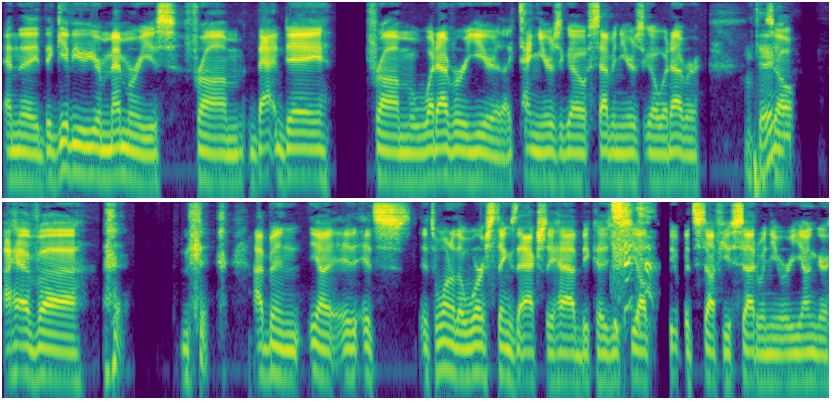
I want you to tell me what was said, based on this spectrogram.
and they they give you your memories from that day, from whatever year, like ten years ago, seven years ago, whatever. Okay. So I have. uh I've been, you know, it, it's it's one of the worst things to actually have because you see all the stupid stuff you said when you were younger.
